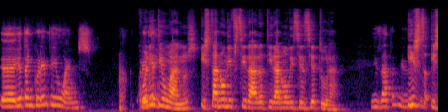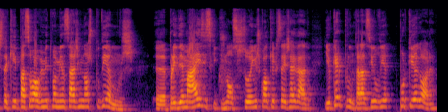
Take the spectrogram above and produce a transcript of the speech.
Eh, eu tenho 41 anos. 41 anos e está na universidade a tirar uma licenciatura. Exatamente. Isto, isto aqui passa obviamente uma mensagem que nós podemos uh, aprender mais e seguir com os nossos sonhos, qualquer que seja a idade. E eu quero perguntar à Sílvia, porquê agora?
